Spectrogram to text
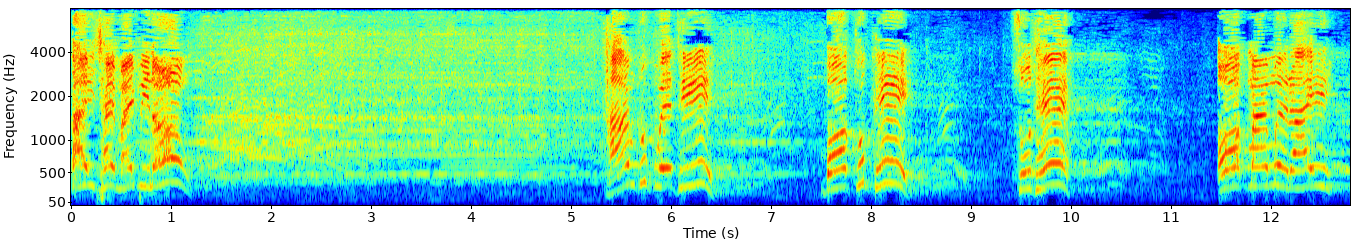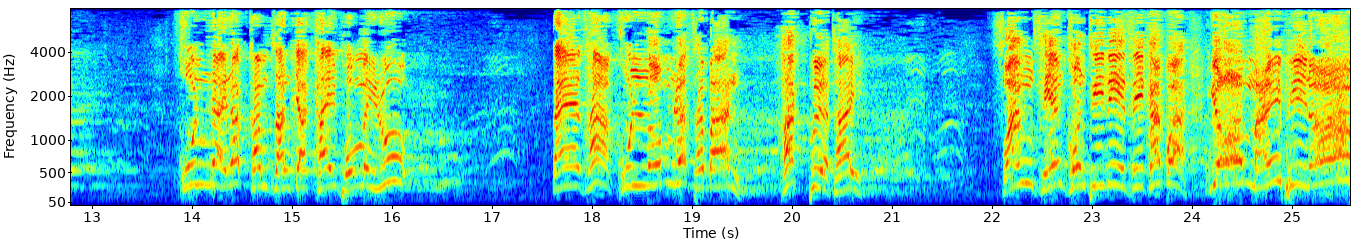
ไตยใช่ไหมพี่น้อง ถามทุกเวที บอกทุกที่ สุเทพ ออกมาเมื่อไหร่ คุณได้รับคำสั่งจากใครผมไม่รู้ แต่ถ้าคุณล้มรัฐบาลพักเพื่อไทย ฟังเสียงคนที่นี่สิครับว่า ยอมไหมพี่น้อง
